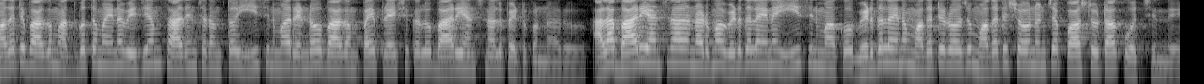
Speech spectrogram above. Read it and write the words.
మొదటి భాగం అద్భుతమైన విజయం సాధించడంతో ఈ సినిమా రెండవ భాగంపై ప్రేక్షకులు భారీ అంచనాలు పెట్టుకున్నారు. అలా భారీ అంచనాల నడుమ విడుదలైన ఈ సినిమాకు విడుదలైన మొదటి రోజు మొదటి షో నుంచే పాజిటివ్ టాక్ వచ్చింది.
